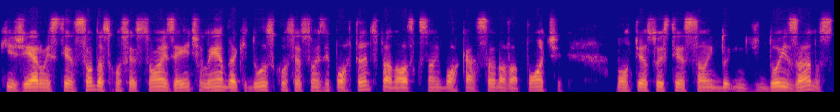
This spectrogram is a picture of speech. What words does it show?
que geram extensão das concessões. A gente lembra que duas concessões importantes para nós, que são Embarcação e Nova Ponte, vão ter a sua extensão em dois anos.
